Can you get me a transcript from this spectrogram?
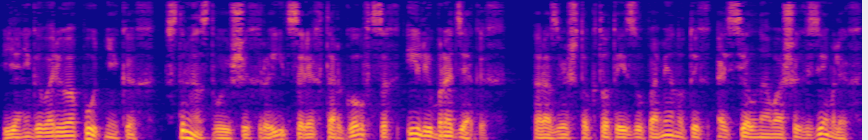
Я не говорю о путниках, странствующих рыцарях, торговцах или бродягах. Разве что кто-то из упомянутых осел на ваших землях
